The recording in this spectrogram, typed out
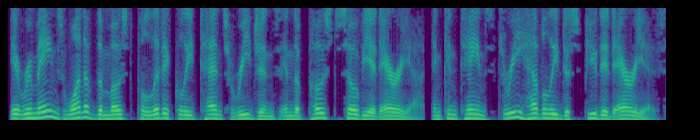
It remains one of the most politically tense regions in the post-Soviet area, and contains three heavily disputed areas,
